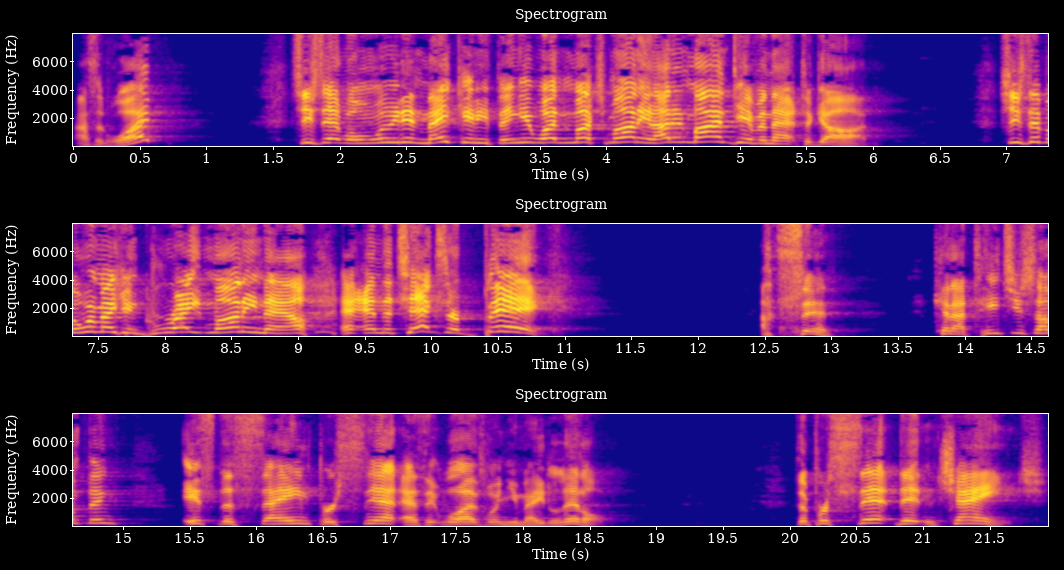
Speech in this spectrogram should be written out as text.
I said, what? She said, well, when we didn't make anything, it wasn't much money and I didn't mind giving that to God. She said, but we're making great money now and, and the checks are big. I said, can I teach you something? It's the same percent as it was when you made little. The percent didn't change.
